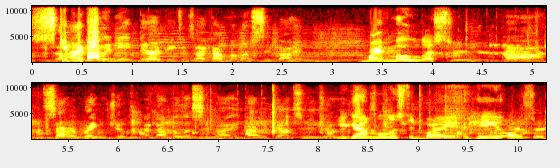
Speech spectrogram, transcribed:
Skippity I bop! actually need therapy because I got molested by By molester. uh it's not a lame joke. I got molested by a guy with Down syndrome. You got molested by Hey Arthur.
